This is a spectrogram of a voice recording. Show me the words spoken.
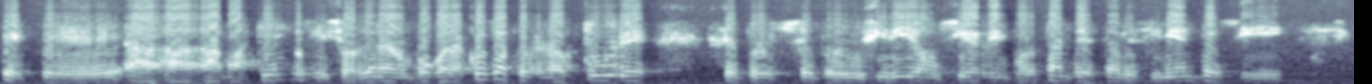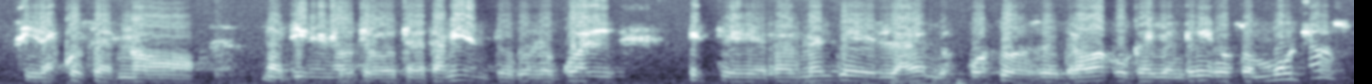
este, a, más tiempo si se ordenan un poco las cosas, pero en octubre se, se produciría un cierre importante de establecimientos si, si las cosas no, no tienen otro tratamiento, con lo cual este, realmente los puestos de trabajo que hay en riesgo son muchos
